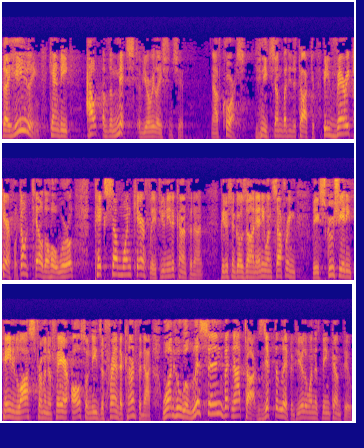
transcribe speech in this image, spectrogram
The healing can be out of the midst of your relationship. Now, of course, you need somebody to talk to. Be very careful. Don't tell the whole world. Pick someone carefully if you need a confidant. Petersen goes on, anyone suffering the excruciating pain and loss from an affair also needs a friend, a confidant. One who will listen but not talk. Zip the lip if you're the one that's being come to.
